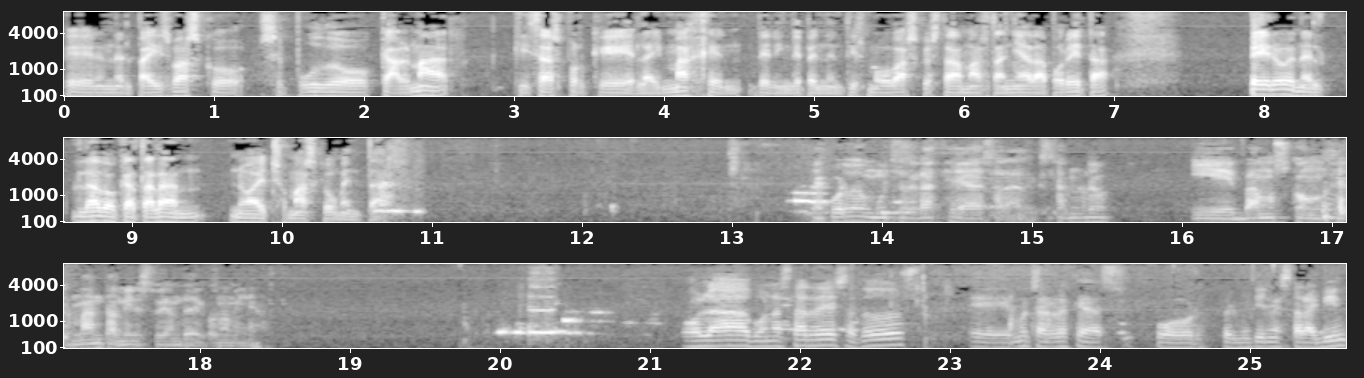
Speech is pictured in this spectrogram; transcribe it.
en el País Vasco se pudo calmar, quizás porque la imagen del independentismo vasco estaba más dañada por ETA, pero en el lado catalán no ha hecho más que aumentar. De acuerdo, muchas gracias a Alexandro. Y vamos con Germán, también estudiante de Economía. Hola, buenas tardes a todos. Eh, muchas gracias por permitirme estar aquí.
